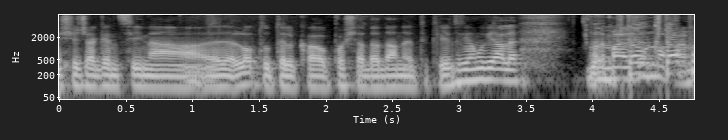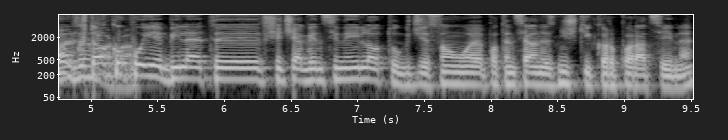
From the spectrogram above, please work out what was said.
sieć agencyjna e, lotu tylko posiada dane tych klientów. Ja mówię, ale Ma kto, kto, kto Morła. kupuje bilety w sieci agencyjnej lotu, gdzie są e, potencjalne zniżki korporacyjne?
